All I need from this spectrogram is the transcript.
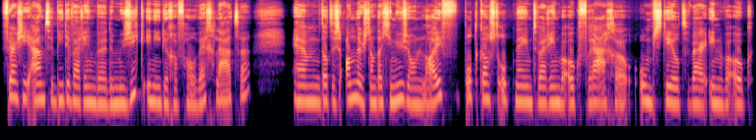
versie aan te bieden, waarin we de muziek in ieder geval weglaten. Um, dat is anders dan dat je nu zo'n live podcast opneemt, waarin we ook vragen om stilte, waarin we ook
